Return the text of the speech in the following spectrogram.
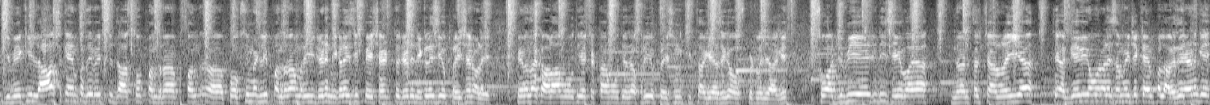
ਜਿਵੇਂ ਕਿ ਲਾਸਟ ਕੈਂਪ ਦੇ ਵਿੱਚ 10 ਤੋਂ 15 ਅਪਰੋਕਸੀਮੇਟਲੀ 15 ਮਰੀਜ਼ ਜਿਹੜੇ ਨਿਕਲੇ ਸੀ ਪੇਸ਼ੈਂਟ ਜਿਹੜੇ ਨਿਕਲੇ ਸੀ ਆਪਰੇਸ਼ਨ ਵਾਲੇ, ਇਹਨਾਂ ਦਾ ਕਾਲਾ ਮੋਤੀਆ ਚਿੱਟਾ ਮੋਤੀਆ ਦਾ ਫ੍ਰੀ ਆਪਰੇਸ਼ਨ ਕੀਤਾ ਗਿਆ ਸੀਗਾ ਹਸਪੀਟਲ ਜਾ ਕੇ। ਸੋ ਅੱਜ ਵੀ ਇਹ ਜਿਹੜੀ ਸੇਵਾ ਆ ਨਿਰੰਤਰ ਚੱਲ ਰਹੀ ਆ ਤੇ ਅੱਗੇ ਵੀ ਆਉਣ ਵਾਲੇ ਸਮੇਂ 'ਚ ਕੈਂਪ ਲੱਗਦੇ ਰਹਿਣਗੇ।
